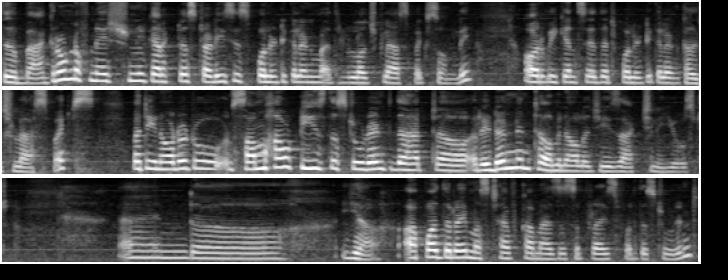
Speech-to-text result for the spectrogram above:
the background of national character studies is political and methodological aspects only or we can say that political and cultural aspects. But in order to somehow tease the student that uh, redundant terminology is actually used. And uh, yeah, Appadurai must have come as a surprise for the student.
